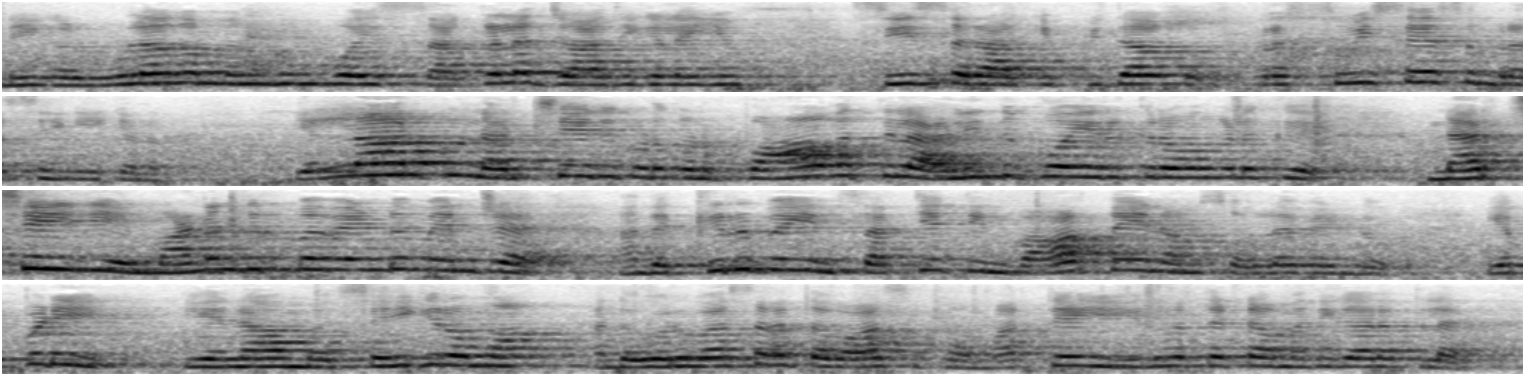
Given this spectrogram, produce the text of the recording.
நீங்கள் உலகம் எங்கும் போய் சகல ஜாதிகளையும் சீசராக்கி பிதா பிர- சுவிசேஷம் பிரசங்கிக்கணும். எல்லாருக்கும் நற்செய்தி கொடுக்கணும். பாவத்தில் அழிந்து போயிருக்கிறவங்களுக்கு நற்செய்தியை மனம் திரும்ப வேண்டும் என்ற அந்த கிருபையின் சத்தியத்தின் வார்த்தையை நாம் சொல்ல வேண்டும். எப்படி? நாம் செய்கிறோமா? அந்த ஒரு வசனத்தை வாசிப்போம். மத்திய இருபத்தெட்டாம் அதிகாரத்தில்.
